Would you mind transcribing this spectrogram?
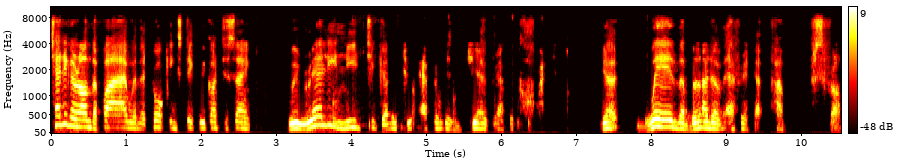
chatting around the fire with a talking stick, we got to saying, we really need to go to Africa's geographic heart. You know, where the blood of Africa pumps from.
